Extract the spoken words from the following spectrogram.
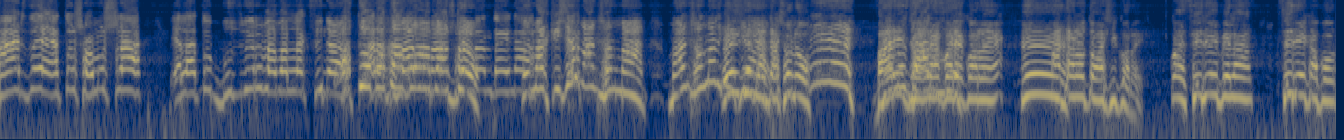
মার যে এত সমস্যা এলা তো বুঝবার বাবার লাগছি না। আর কথা বাদ দাও। না। তোমার কিসের মান সম্মান? মান সম্মান যে দাদা শোনো। বাড়ি ঝগড়া করে করে হ্যাঁ। পাতারও তো আসি করে। কয় সিরে বেলা সিরে কাপড়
